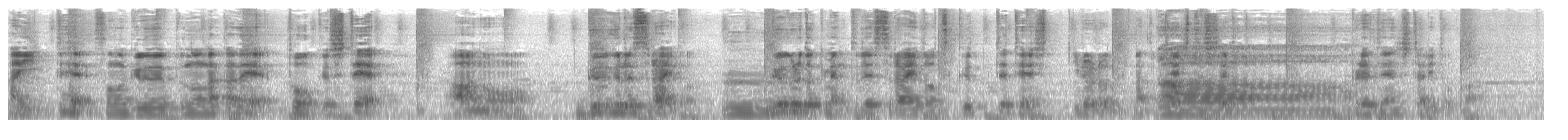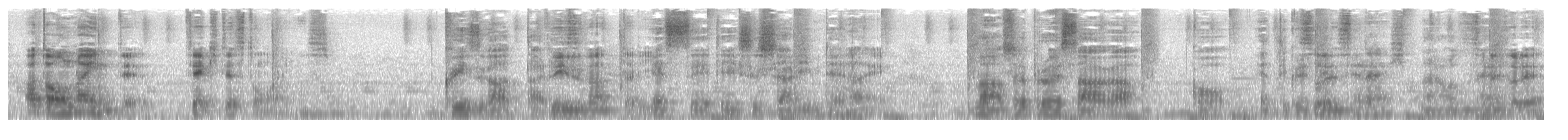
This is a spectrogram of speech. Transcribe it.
入って、そのグループの中でトークしてあの Google スライド、うん。Google ドキュメントでスライドを作って提出いろいろなんか提出したりとかあー。プレゼンしたりとか。あとはオンラインで定期テストもありますクイズがあったりクイズがあったり。エッセイ提出したりみたいな、はい。まあそれプロフェッサーがこうやってくれてるみたいですね。ななるほどそれねぞれ違う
